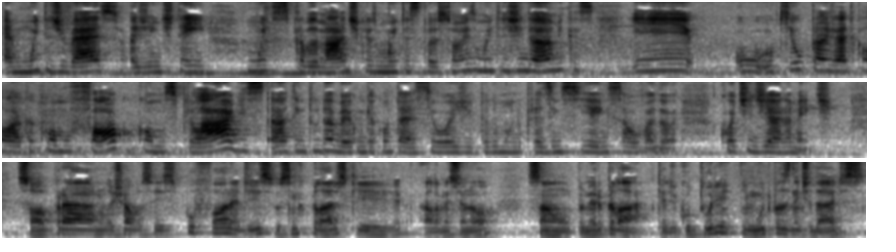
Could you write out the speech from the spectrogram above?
é muito diverso, a gente tem muitas problemáticas, muitas situações, muitas dinâmicas e o, o que o projeto coloca como foco, como os pilares, uh, tem tudo a ver com o que acontece hoje, todo mundo presencia em Salvador, cotidianamente. Só para não deixar vocês por fora disso, os cinco pilares que ela mencionou são o primeiro pilar, que é de cultura e múltiplas identidades,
